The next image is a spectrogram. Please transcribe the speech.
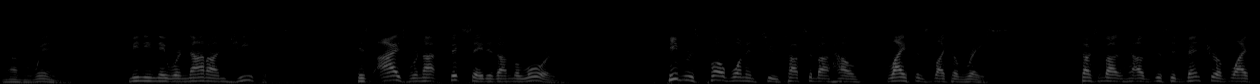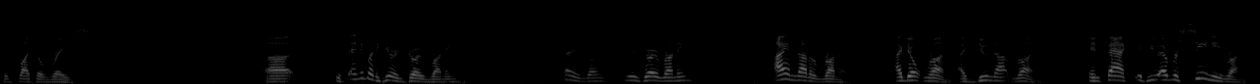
and on the wind, meaning they were not on Jesus. His eyes were not fixated on the Lord. Hebrews 12, 1 and 2 talks about how life is like a race. It talks about how this adventure of life is like a race. Uh, does anybody here enjoy running? Any runners? You enjoy running? I am not a runner. I don't run. I do not run. In fact, if you ever see me running,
